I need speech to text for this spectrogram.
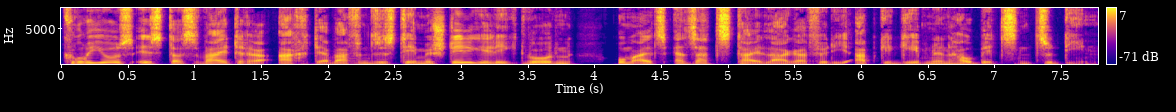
Kurios ist, dass weitere acht der Waffensysteme stillgelegt wurden, um als Ersatzteillager für die abgegebenen Haubitzen zu dienen.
